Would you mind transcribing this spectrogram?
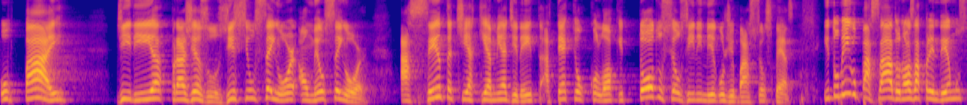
o Pai diria para Jesus: Disse o Senhor ao meu Senhor: Assenta-te aqui à minha direita, até que eu coloque todos os seus inimigos debaixo dos seus pés. E domingo passado nós aprendemos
